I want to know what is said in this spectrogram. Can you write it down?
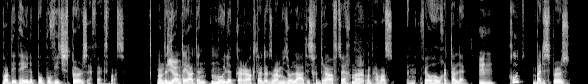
wat dit hele Popovic-Spurs-effect was. Want de Ja. Jante had een moeilijk karakter. Dat is waarom hij zo laat is gedraft, zeg maar. Want hij was een veel hoger talent. Mhm. Goed, bij de Spurs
